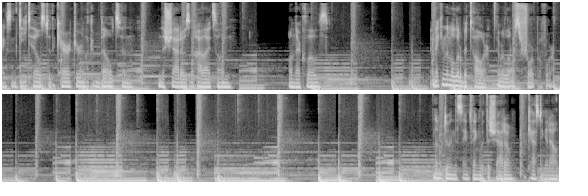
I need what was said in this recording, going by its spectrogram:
Adding some details to the character, like a belt and, and the shadows and highlights on on their clothes. And making them a little bit taller. They were a little short before. And I'm doing the same thing with the shadow, casting it out.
